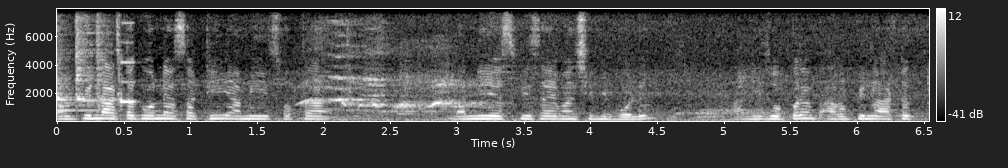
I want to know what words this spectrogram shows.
आरोपींना अटक होण्यासाठी आम्ही स्वतः माननीय एस पी साहेबांशी मी बोलेन. आणि जोपर्यंत आरोपींना अटक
